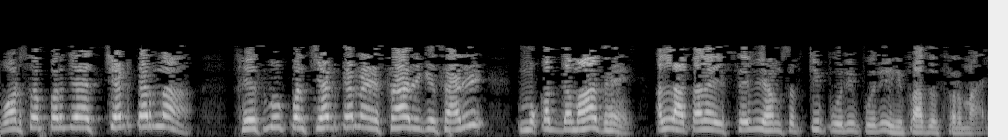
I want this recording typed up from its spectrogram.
واٹس ایپ پر جو ہے چیٹ کرنا فیس بک پر چیٹ کرنا، یہ ساری کی ساری مقدمات ہیں۔ اللہ تعالیٰ اس سے بھی ہم سب کی پوری پوری حفاظت فرمائے۔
